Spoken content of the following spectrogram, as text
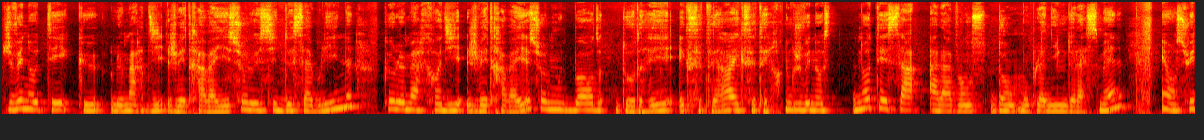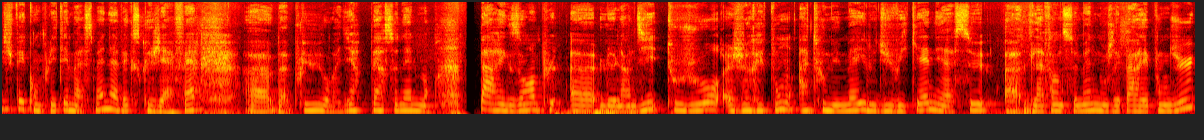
Je vais noter que le mardi je vais travailler sur le site de Sabline, que le mercredi je vais travailler sur le moodboard d'Audrey, etc., etc. Donc je vais noter ça à l'avance dans mon planning de la semaine et ensuite je vais compléter ma semaine avec ce que j'ai à faire euh, bah, plus on va dire personnellement. Par exemple euh, le lundi toujours je réponds à tous mes mails du week-end et à ceux euh, de la fin de semaine dont j'ai pas répondu.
